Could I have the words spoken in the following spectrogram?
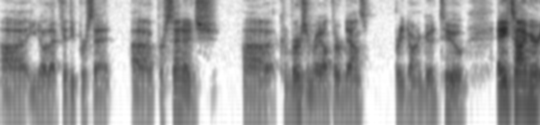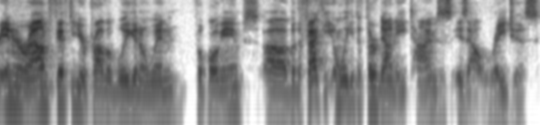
Uh, you know that fifty percent uh, percentage uh, conversion rate on third downs pretty darn good too. Anytime you're in and around fifty, you're probably going to win football games. Uh, but the fact that you only get the third down eight times is, is outrageous,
